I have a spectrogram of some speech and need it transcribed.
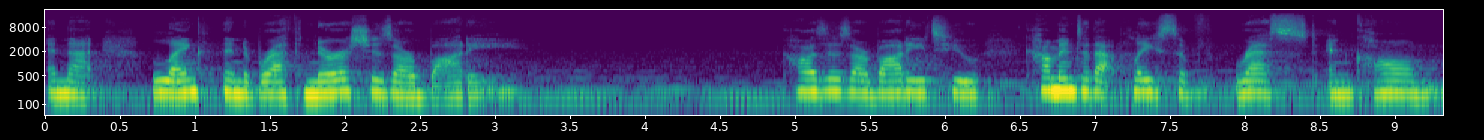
and that lengthened breath nourishes our body, causes our body to come into that place of rest and calm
